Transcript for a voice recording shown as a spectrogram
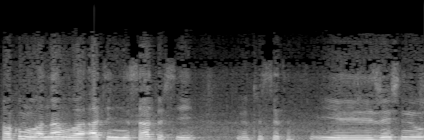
Факуму ва нам ва атин ниса, то есть и то есть это и с женщиной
